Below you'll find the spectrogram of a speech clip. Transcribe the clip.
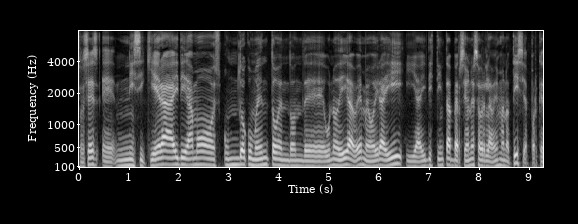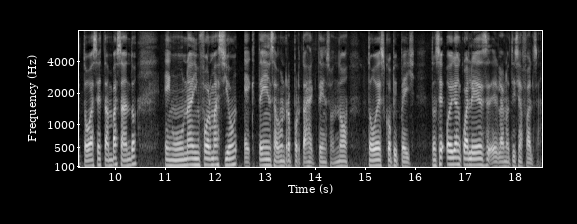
Entonces, eh, ni siquiera hay, digamos, un documento en donde uno diga, ve, me voy a ir ahí y hay distintas versiones sobre la misma noticia, porque todas se están basando en una información extensa o un reportaje extenso. No, todo es copy-page. Entonces, oigan cuál es eh, la noticia falsa.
